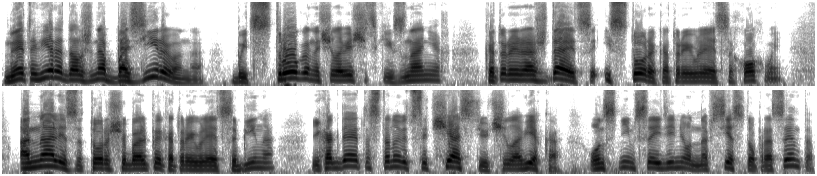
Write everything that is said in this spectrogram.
Но эта вера должна базирована быть строго на человеческих знаниях, который рождается из Торы, которая является Хохмой, анализа Торы Шибальпе, которая является Бина, и когда это становится частью человека, он с ним соединен на все сто процентов,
